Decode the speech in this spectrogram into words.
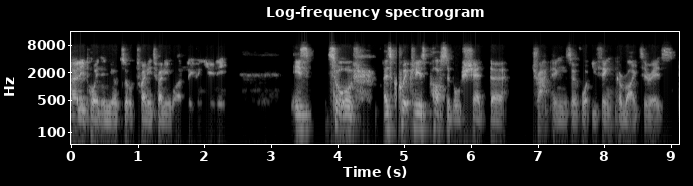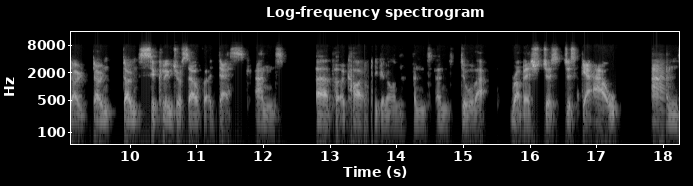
early point in your sort of 2021 leaving uni is sort of as quickly as possible shed the trappings of what you think a writer is. Don't don't don't seclude yourself at a desk and uh, put a cardigan on and and do all that rubbish. Just just get out and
